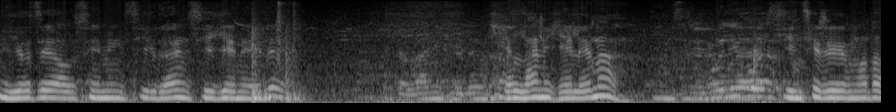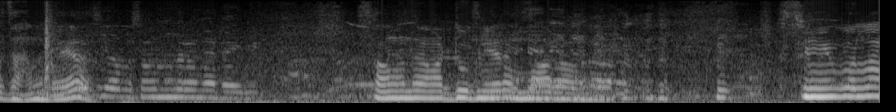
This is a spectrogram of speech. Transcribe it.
यो चाहिँ अब स्विमिङ सिक्दा नि सिकेन अहिले खेल्दा नि खेलेन तिन सय रुपियाँ मात्रै झाम भयो समुद्रमा डुब्ने र मगाउने स्विमिङ पुलमा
